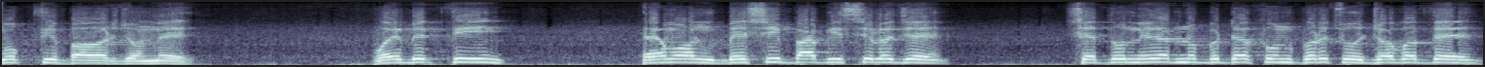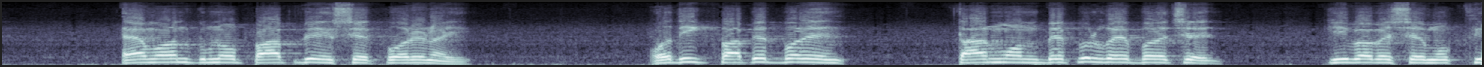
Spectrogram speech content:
মুক্তি পাওয়ার জন্যে। ওই ব্যক্তি এমন বেশি পাপি ছিল যে সে তো নিরানব্বইটা খুন করেছ জগতে এমন কোনো পাপ নেই সে করে নাই। অধিক পাপের পরে তার মন বেকুল হয়ে পড়েছে, কীভাবে সে মুক্তি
